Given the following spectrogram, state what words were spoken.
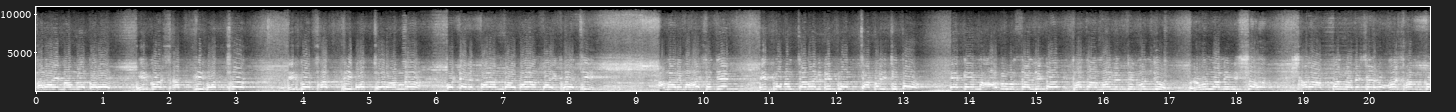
থানায় মামলা করে। দীর্ঘ সাতটি বছর, দীর্ঘ সাতটি বছর আমরা কোর্টের বারান্দায় বারান্দায় ঘুরেছি। আমার মহাসচিব বিপ্লবুজ্জামান বিপ্লব চাকরিচ্যুত এম আবু মুসা লিটন খাজা মাইনুদ্দিন মঞ্জুর, রুহুল আমিন সহ সারা বাংলাদেশের অসংখ্য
